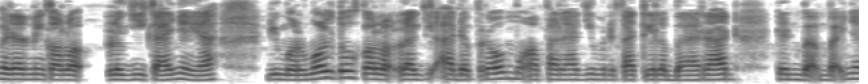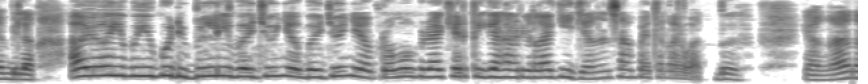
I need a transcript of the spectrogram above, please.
Padahal nih kalau logikanya ya di mall-mall tuh kalau lagi ada promo apalagi mendekati lebaran dan mbak-mbaknya bilang ayo ibu-ibu dibeli bajunya bajunya promo berakhir tiga hari lagi jangan sampai terlewat. Beh yang ya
